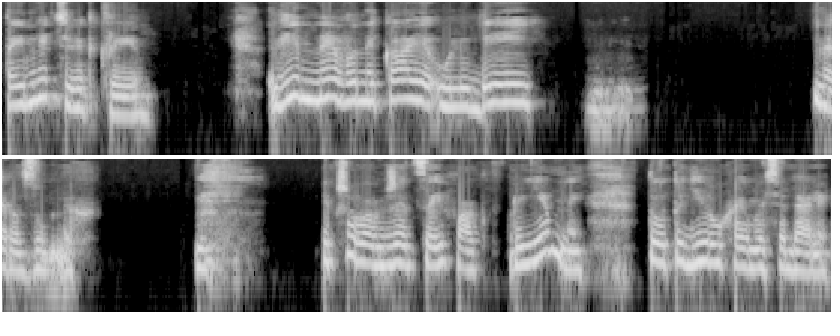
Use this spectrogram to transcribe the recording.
таємницю відкрию. Він не виникає у людей нерозумних. Якщо вам вже цей факт приємний, то тоді рухаємося далі.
